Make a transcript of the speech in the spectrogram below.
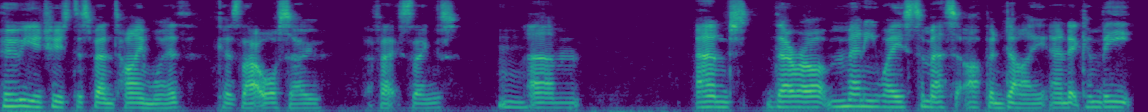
who you choose to spend time with, because that also affects things. Hmm. Um, and there are many ways to mess it up and die, and it can be.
